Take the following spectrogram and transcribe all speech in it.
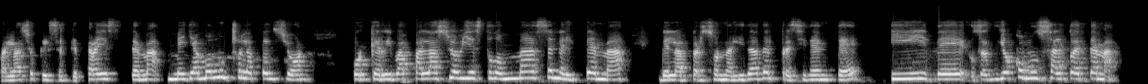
Palacio, que es el que trae este tema, me llamó mucho la atención porque Palacio había estado más en el tema de la personalidad del presidente y de, o sea, dio como un salto de tema.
